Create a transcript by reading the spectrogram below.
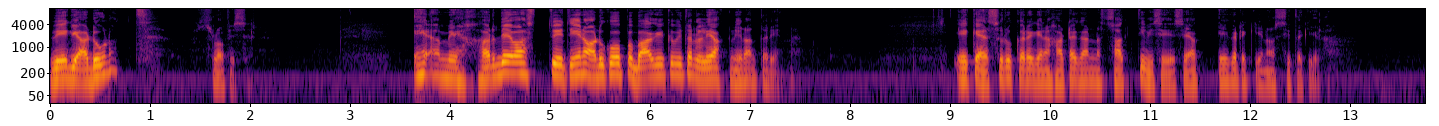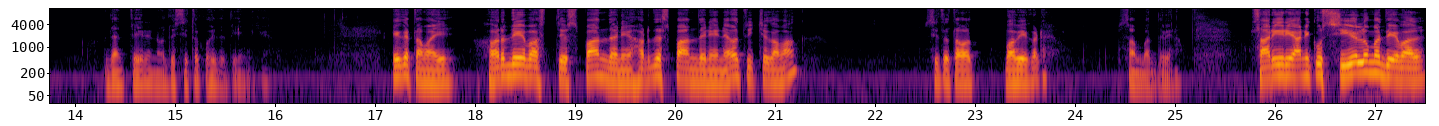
වේගය අඩු වුණොත් slow pressure. එහෙනම් මේ හෘද වස්තුවේ තියෙන අඩු කෝප භාගයක විතර ලයක් නිරන්තරයෙන්. ඒක ඇසුරු කරගෙන හටගන්න ශක්ති විශේෂයක් ඒකට කියනවා සිත කියලා. දැන් තේරෙනවද සිත කොහෙද තියෙන්නේ කියලා? ඒක තමයි හෘදේ වස්තු ස්පන්දනය හෘද ස්පන්දනය නැවතිච්ච ගමන් සිත තවත් භවයකට සම්බන්ධ වෙනවා. ශාරීරික අනිකුත් සියලුම දේවල්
